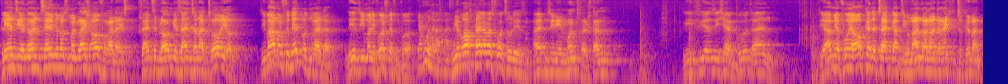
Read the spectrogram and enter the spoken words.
Klären Sie Ihren neuen Zellengenossen mal gleich auf, woran er ist. Scheint, Sie glauben, wir seien ein Sanatorium. Sie waren auch Student, Untenreiter. Lesen Sie ihm mal die Vorschriften vor. Jawohl, Herr Wachtmeister. Mir braucht keiner was vorzulesen. Halten Sie den Mund, verstanden? Sie führen sich ja gut ein. Sie haben ja vorher auch keine Zeit gehabt, sich um andere Leute Rechte zu kümmern.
